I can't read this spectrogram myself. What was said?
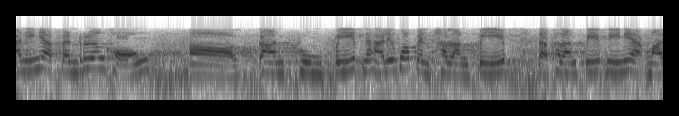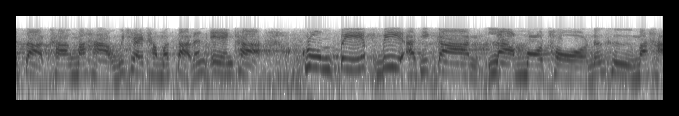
อันนี้เนี่ยเป็นเรื่องของ อ่าการคลุมปี๊บนะคะ เรียกว่าเป็นพลังปี๊บแต่พลังปี๊บนี้เนี่ยมาจากทางมหาวิทยาลัยธรรมศาสตร์นั่นเองค่ะ คลุมปี๊บบี้อธิการลามมอทอนั่นคือ มหา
